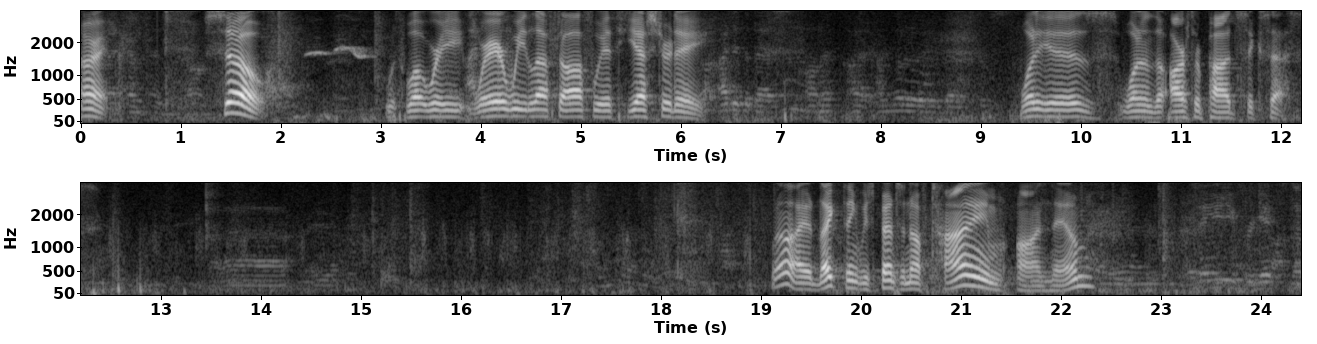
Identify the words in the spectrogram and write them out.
All right. So, with what we where we left off with yesterday, I did the best on it. I, I'm literally the best. what is one of the arthropod success? Well, I'd like to think we spent enough time on them. They usually forget stuff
